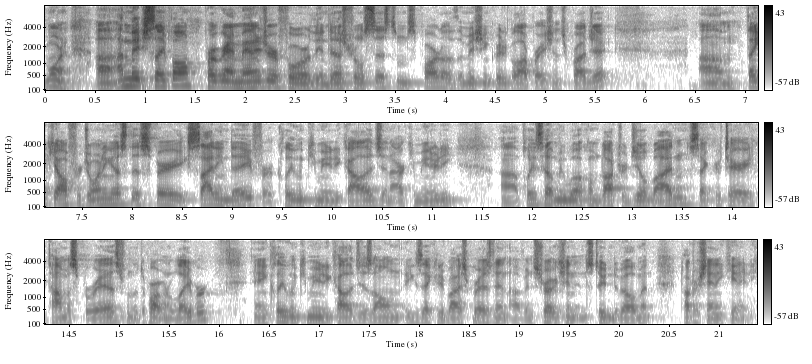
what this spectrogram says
Good morning. Uh, I'm Mitch Sapal, Program Manager for the Industrial Systems part of the Mission Critical Operations Project. Um, Thank you all for joining us this very exciting day for Cleveland Community College and our community. Uh, Please help me welcome Dr. Jill Biden, Secretary Thomas Perez from the Department of Labor, and Cleveland Community College's own Executive Vice President of Instruction and Student Development, Dr. Shannon Kennedy.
